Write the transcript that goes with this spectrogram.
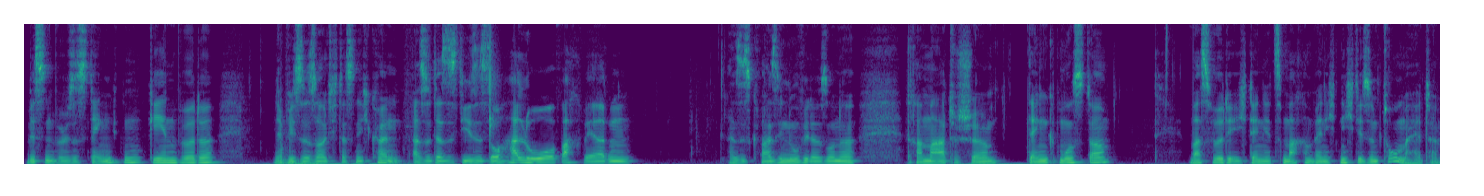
Wissen versus Denken gehen würde. Ja, wieso sollte ich das nicht können? Also das ist dieses so, hallo, wach werden. Das ist quasi nur wieder so eine dramatische Denkmuster. Was würde ich denn jetzt machen, wenn ich nicht die Symptome hätte?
